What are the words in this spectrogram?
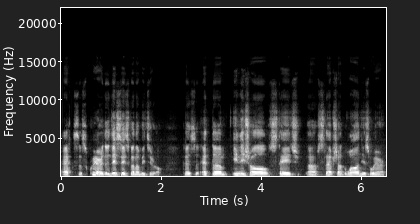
x squared, this is going to be 0 because at the initial stage, uh, snapshot one is where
